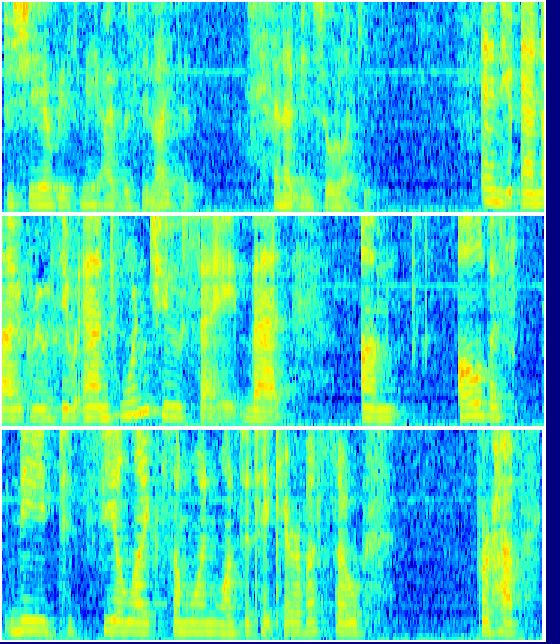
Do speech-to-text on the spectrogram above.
to share with me, I was delighted. And I've been so lucky. And you and I agree with you. And wouldn't you say that um, all of us need to feel like someone wants to take care of us. So perhaps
